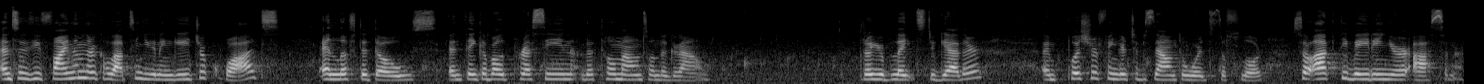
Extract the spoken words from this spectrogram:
And so, if you find them they're collapsing, you can engage your quads and lift the toes and think about pressing the toe mounds on the ground. Throw your blades together and push your fingertips down towards the floor. So, activating your asana.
